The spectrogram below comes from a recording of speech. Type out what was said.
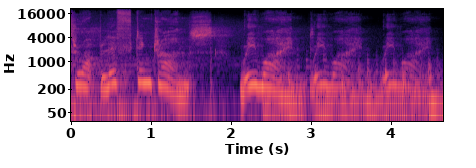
Through uplifting trance. Rewind, rewind, rewind,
